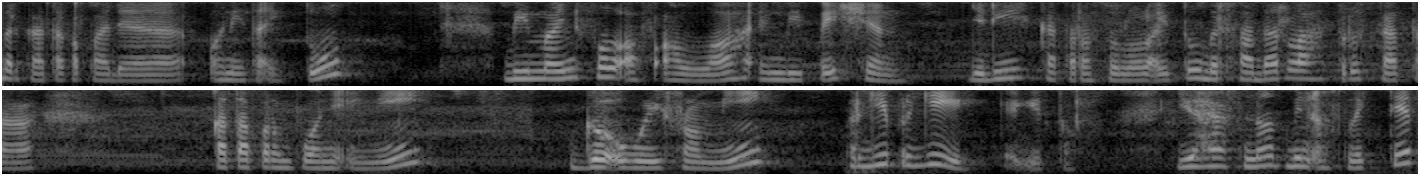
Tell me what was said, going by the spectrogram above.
berkata kepada wanita itu be mindful of Allah and be patient. Jadi kata Rasulullah itu bersabarlah. Terus kata kata perempuannya ini go away from me pergi pergi kayak gitu. You have not been afflicted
